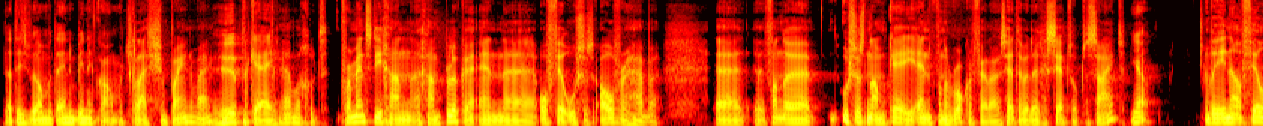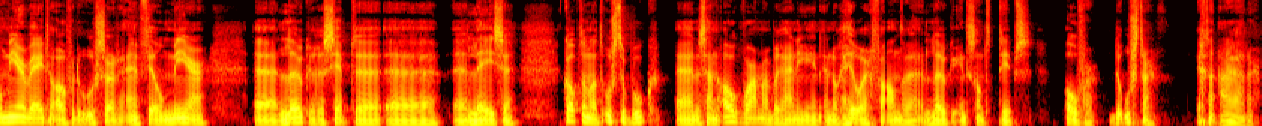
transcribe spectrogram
dat is wel meteen een binnenkomertje. Glaasje champagne erbij. Huppakee. Helemaal goed. Voor mensen die gaan, gaan plukken en uh, of veel oesters over hebben, uh, van de Oesters Namke en van de Rockefeller zetten we de recepten op de site. Ja. Wil je nou veel meer weten over de oester en veel meer uh, leuke recepten uh, lezen? Koop dan het oesterboek. er staan ook warme bereidingen in en nog heel erg veel andere leuke, interessante tips over de oester. Echt een aanrader.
